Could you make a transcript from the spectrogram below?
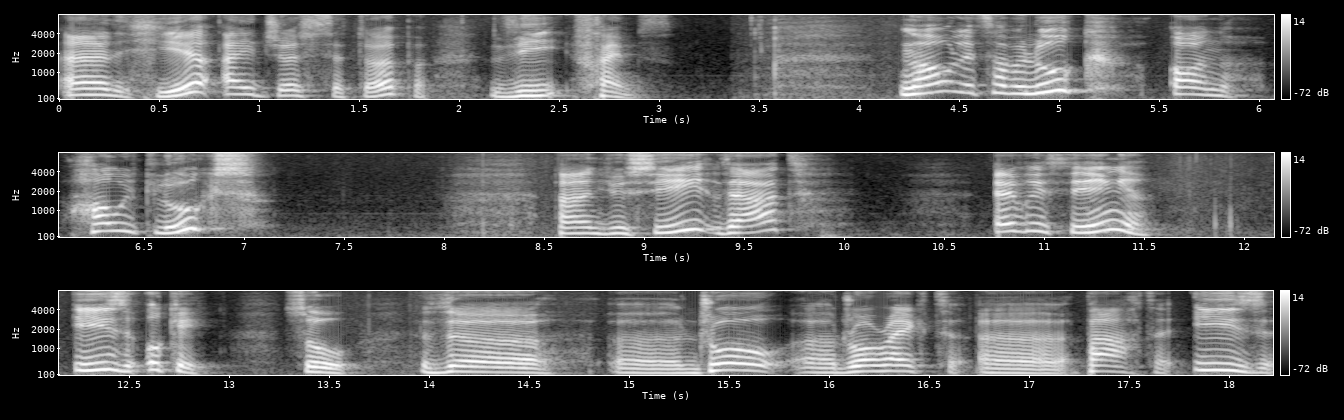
And here I just set up the frames. Now let's have a look on how it looks. And you see that everything is okay. So the uh, draw uh, draw rect uh, part is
